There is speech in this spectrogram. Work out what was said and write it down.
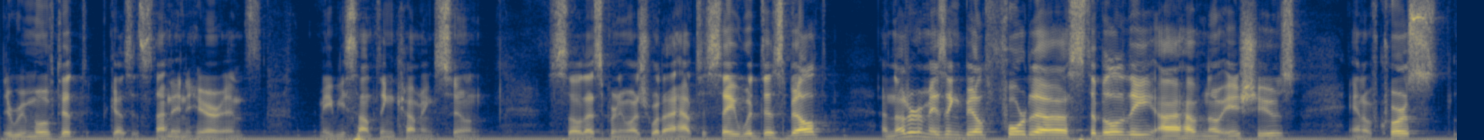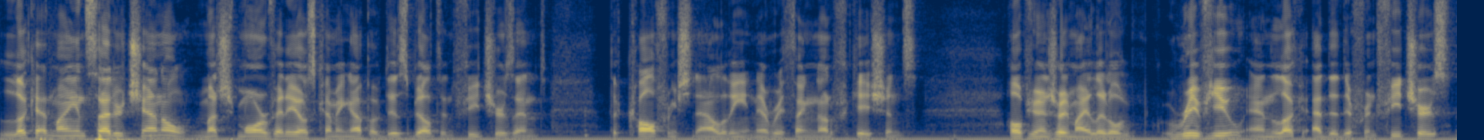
They removed it because it's not in here, and maybe something coming soon. So that's pretty much what I have to say with this build. Another amazing build for the stability. I have no issues. And of course, look at my insider channel. Much more videos coming up of this build and features and the call functionality and everything, notifications. Hope you enjoyed my little review and look at the different features.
